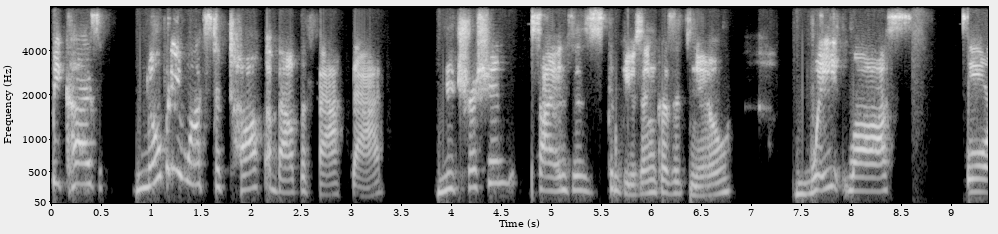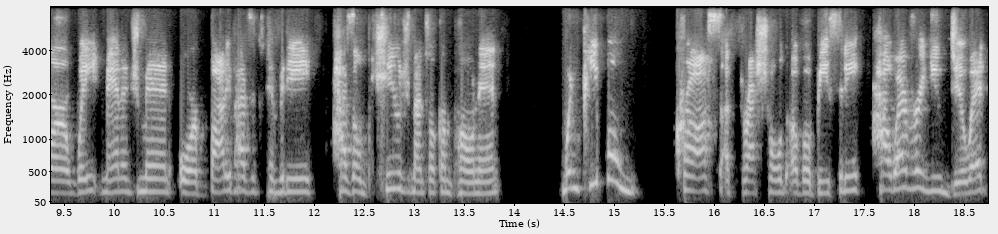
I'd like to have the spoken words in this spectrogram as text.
Because nobody wants to talk about the fact that nutrition science is confusing because it's new. Weight loss or weight management or body positivity has a huge mental component. When people cross a threshold of obesity, however you do it,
